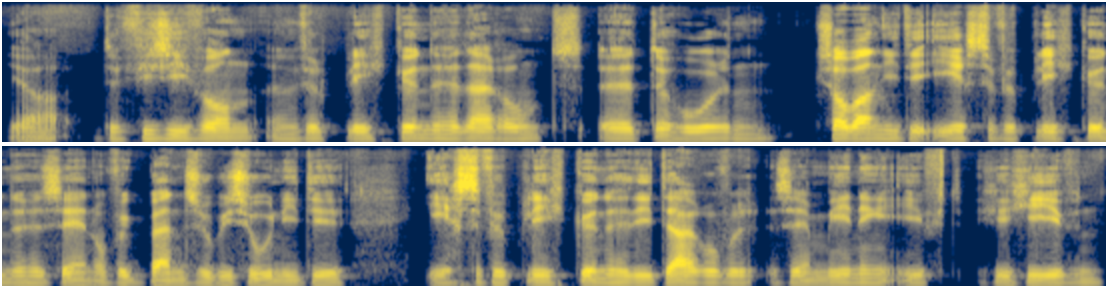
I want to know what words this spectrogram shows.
ja, de visie van een verpleegkundige daar rond te horen. Ik zal wel niet de eerste verpleegkundige zijn, of ik ben sowieso niet de eerste verpleegkundige die daarover zijn mening heeft gegeven.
